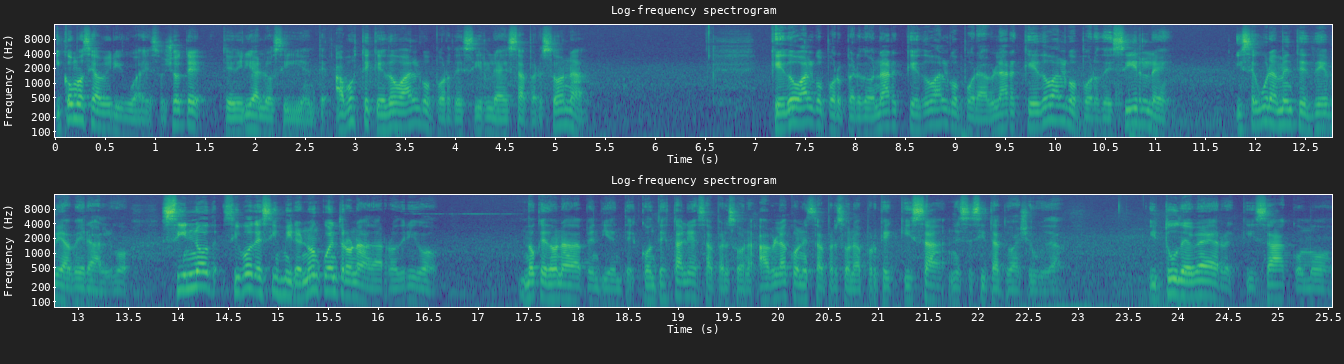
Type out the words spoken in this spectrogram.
¿Y cómo se averigua eso? Yo te, te diría lo siguiente, ¿a vos te quedó algo por decirle a esa persona? ¿Quedó algo por perdonar? ¿Quedó algo por hablar? ¿Quedó algo por decirle? Y seguramente debe haber algo. Si, no, si vos decís, mire, no encuentro nada, Rodrigo, no quedó nada pendiente, contestale a esa persona, habla con esa persona porque quizá necesita tu ayuda. Y tu deber, quizá como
